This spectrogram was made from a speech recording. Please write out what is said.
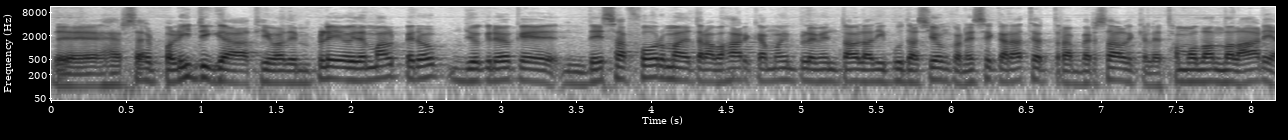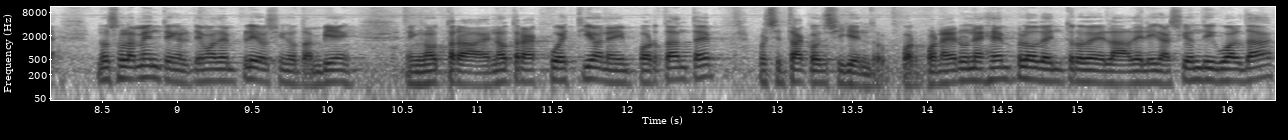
de ejercer políticas activas de empleo y demás, pero yo creo que de esa forma de trabajar que hemos implementado la Diputación, con ese carácter transversal que le estamos dando a la área, no solamente en el tema de empleo, sino también en, otra, en otras cuestiones importantes, pues se está consiguiendo. Por poner un ejemplo, dentro de la Delegación de Igualdad,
